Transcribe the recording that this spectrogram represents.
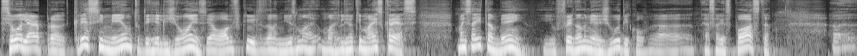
Se eu olhar para crescimento de religiões, é óbvio que o islamismo é uma religião que mais cresce. Mas aí também, e o Fernando me ajude com, uh, nessa resposta, uh,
